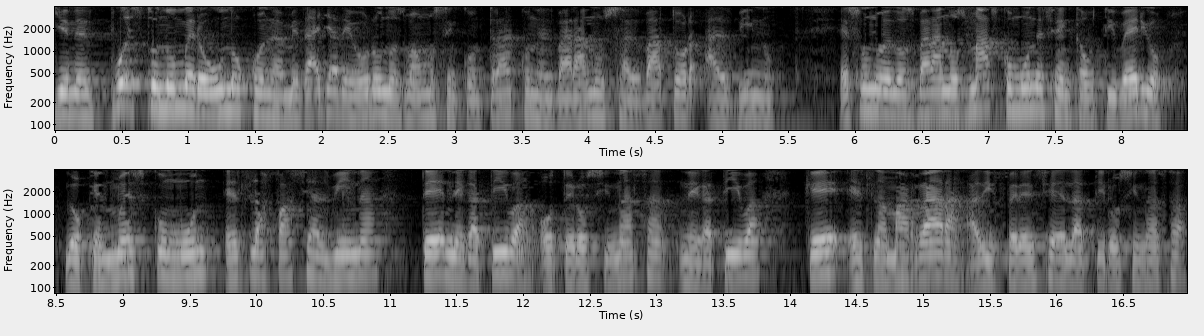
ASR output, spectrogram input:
Y en el puesto número uno con la medalla de oro nos vamos a encontrar con el Varanus salvator albino. Es uno de los varanos más comunes en cautiverio. Lo que no es común es la fase albina T negativa o terosinasa negativa que es la más rara, a diferencia de la tirosinasa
